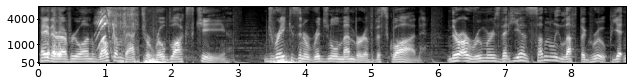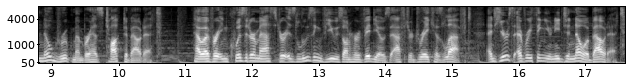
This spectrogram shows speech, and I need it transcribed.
Hey there everyone, welcome back to Roblox Key. Drake is an original member of the squad. There are rumors that he has suddenly left the group, yet no group member has talked about it. However, Inquisitor Master is losing views on her videos after Drake has left, and here's everything you need to know about it.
